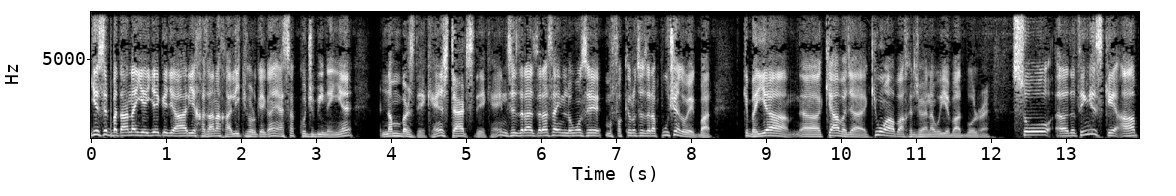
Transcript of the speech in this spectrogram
ये सिर्फ़ बताना यही है कि यार ये खजाना खाली छोड़ के गए ऐसा कुछ भी नहीं है। नंबर्स देखें स्टैट्स देखें इनसे जरा जरा सा इन लोगों से मुफक्रों से जरा पूछें तो एक बार। कि भैया क्या वजह है? क्यों आप आखिर जो है ना वो ये बात बोल रहे हैं? सो द थिंग इज़ कि आप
